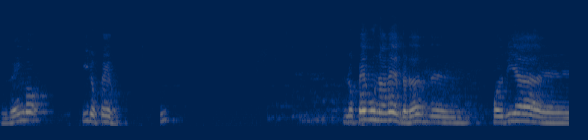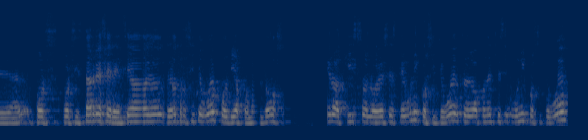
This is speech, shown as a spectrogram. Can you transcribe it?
Vengo y lo pego. Lo pego una vez, ¿verdad? Eh, podría, eh, por, por, si está referenciado de otro sitio web, podría poner dos. Pero aquí solo es este único sitio web, entonces voy a poner este único sitio web.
